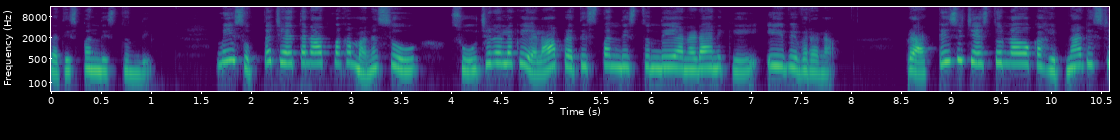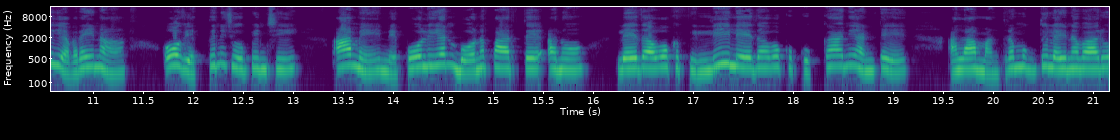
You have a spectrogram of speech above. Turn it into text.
ప్రతిస్పందిస్తుంది. మీ సుప్త చేతనాత్మక మనస్సు సూచనలకు ఎలా ప్రతిస్పందిస్తుంది అనడానికి ఈ వివరణ. ప్రాక్టీసు చేస్తున్న ఒక హిప్నాటిస్ట్ ఎవరైనా ఓ వ్యక్తిని చూపించి ఆమె నెపోలియన్ బోనపార్తే అనో లేదా ఒక పిల్లి లేదా ఒక కుక్క అని అంటే అలా మంత్రముగ్ధులైన వారు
